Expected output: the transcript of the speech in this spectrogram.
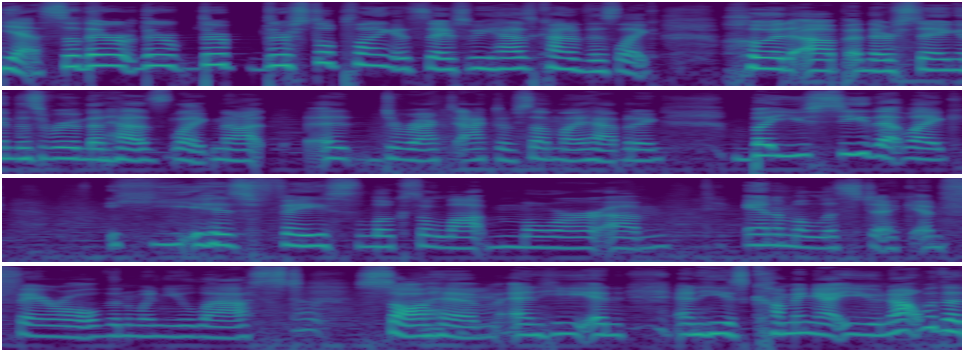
Yes, so they're they're they're they're still playing it safe. So he has kind of this like hood up, and they're staying in this room that has like not a direct active sunlight happening, but you see that like he his face looks a lot more um animalistic and feral than when you last Oh, saw him. Okay. and he and and he's coming at you not with a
